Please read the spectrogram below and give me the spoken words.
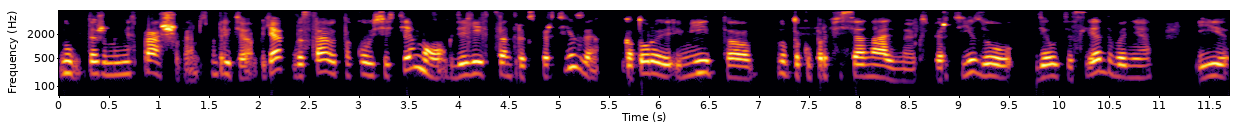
ну, даже мы не спрашиваем. Смотрите, я выстраиваю такую систему, где есть центр экспертизы, который имеет э, ну, такую профессиональную экспертизу, делать исследования и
